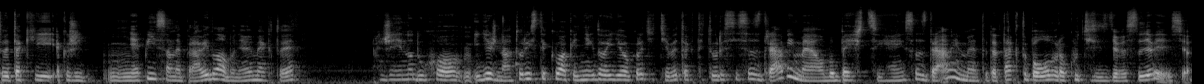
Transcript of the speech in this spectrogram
to je taký akože nepísané pravidlo, alebo neviem, jak to je, že jednoducho ideš na turistiku a keď niekto ide oproti tebe, tak tí turisti sa zdravíme, alebo bežci, hej, sa zdravíme. Teda tak to bolo v roku 1990.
